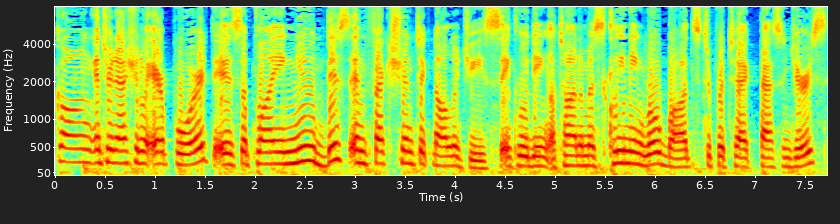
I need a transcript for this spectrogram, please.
Kong International Airport is applying new disinfection technologies, including autonomous cleaning robots to protect passengers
